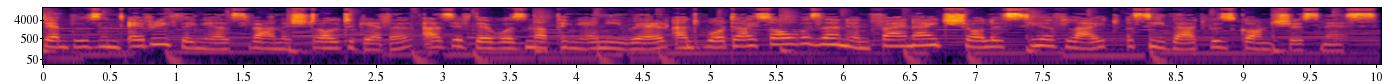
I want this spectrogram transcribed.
temples and everything else vanished altogether, as if there was nothing anywhere, and what I saw was an infinite shawless sea of light, a sea that was consciousness.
